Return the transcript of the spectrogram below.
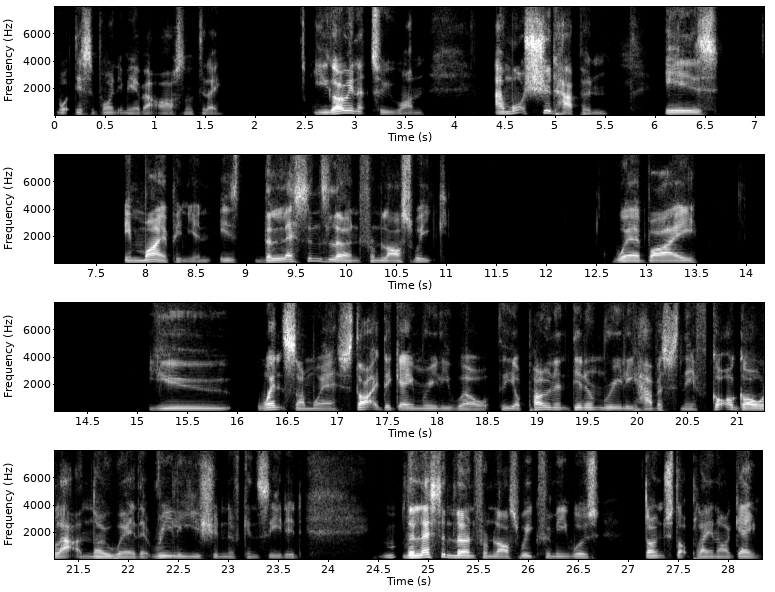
what disappointed me about Arsenal today. You go in at 2 1, and what should happen is, in my opinion, is the lessons learned from last week, whereby you went somewhere, started the game really well. The opponent didn't really have a sniff, got a goal out of nowhere that really you shouldn't have conceded. The lesson learned from last week for me was don't stop playing our game.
